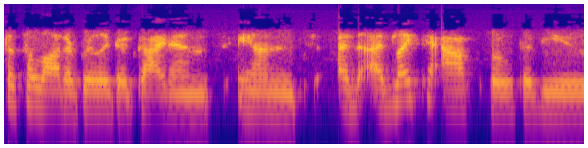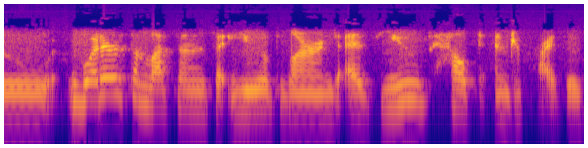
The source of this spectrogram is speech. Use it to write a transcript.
That's a lot of really good guidance. And I'd, I'd, like to ask both of you, what are some lessons that you have learned as you've helped enterprises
